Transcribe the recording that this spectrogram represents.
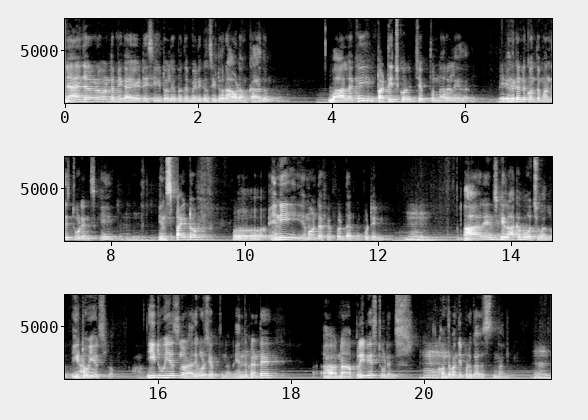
న్యాయం జరగడం అంటే మీకు ఐఐటి సీటో లేకపోతే మెడికల్ సీటో రావడం కాదు. వాళ్ళకి పట్టించుకొని చెప్తున్నారా లేదా? ఎందుకంటే కొంతమంది స్టూడెంట్స్కి in spite of any amount of effort that put in ఆ రేంజ్కి రాకపోవచ్చు వాళ్ళు ఈ టూ ఇయర్స్లో ఈ టూ ఇయర్స్లో అది కూడా చెప్తున్నాను. ఎందుకంటే నా ప్రీవియస్ స్టూడెంట్స్ కొంతమంది ఇప్పుడు కలుస్తున్నారు. ఉమ్,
